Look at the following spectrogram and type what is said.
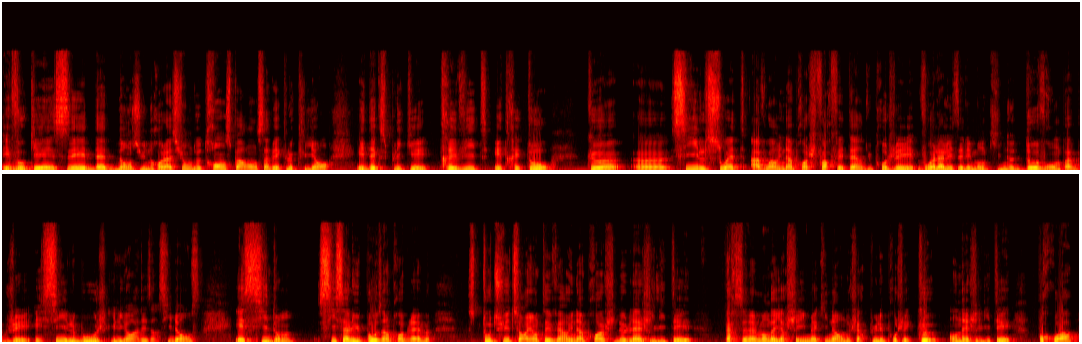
évoquer, c'est d'être dans une relation de transparence avec le client et d'expliquer très vite et très tôt que s'il souhaite avoir une approche forfaitaire du projet, voilà les éléments qui ne devront pas bouger et s'ils bougent, il y aura des incidences. Et sinon, si ça lui pose un problème, tout de suite s'orienter vers une approche de l'agilité. Personnellement, d'ailleurs, chez Imakina, on ne gère plus les projets que en agilité. Pourquoi?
